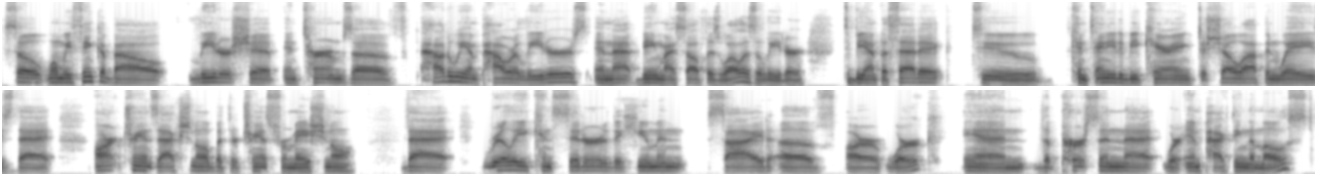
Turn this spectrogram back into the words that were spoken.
So when we think about leadership in terms of how do we empower leaders, and that being myself as well as a leader, to be empathetic, to continue to be caring, to show up in ways that aren't transactional, but they're transformational, that really consider the human side of our work and the person that we're impacting the most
